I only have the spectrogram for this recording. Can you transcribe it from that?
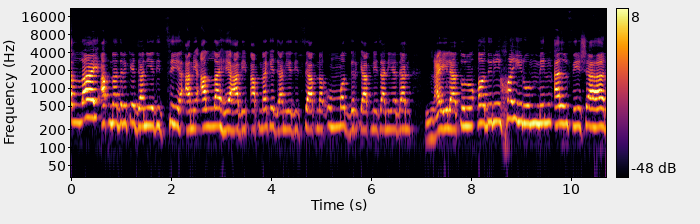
আল্লাহ আপনাদেরকে জানিয়ে দিচ্ছি। আমি আল্লাহ হে হাবিব, আপনাকে জানিয়ে দিচ্ছি। আপনার উম্মতদেরকে আপনি জানিয়ে দেন, লাইলাতুল কদরি খায়রুম মিন আলফি শাহর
